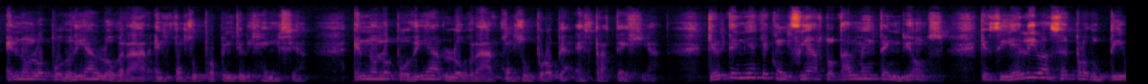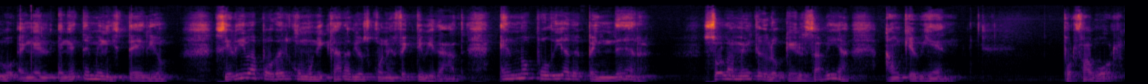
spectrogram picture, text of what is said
Él no lo podría lograr con su propia inteligencia. Él no lo podía lograr con su propia estrategia. Que él tenía que confiar totalmente en Dios. Que si él iba a ser productivo en, el, en este ministerio, si él iba a poder comunicar a Dios con efectividad, él no podía depender solamente de lo que él sabía. Aunque bien, por favor,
